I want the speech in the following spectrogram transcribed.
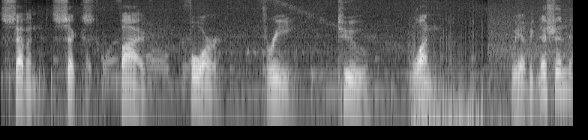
seven, six, five, four, three, two, one. We have ignition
